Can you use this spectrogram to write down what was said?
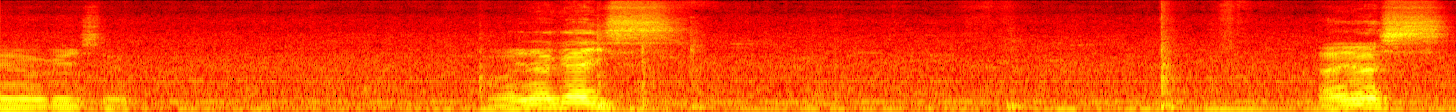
Ayan guys. Okay na guys. Ayos.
